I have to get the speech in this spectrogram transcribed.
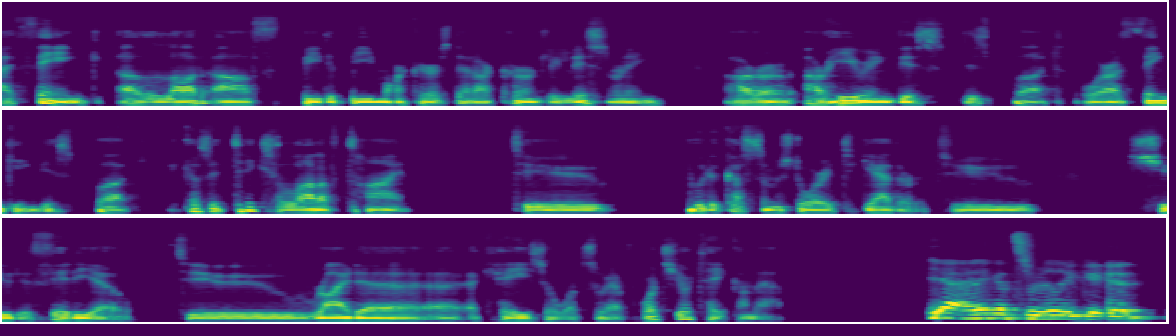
I think a lot of B2B marketers that are currently listening are are hearing this this but or are thinking this but because it takes a lot of time to put a customer story together to shoot a video to write a, a case or whatsoever. What's your take on that? Yeah i think that's a really good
